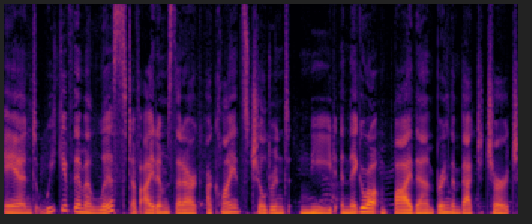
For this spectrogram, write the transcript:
And we give them a list of items that our, our clients' children need, and they go out and buy them, bring them back to church.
